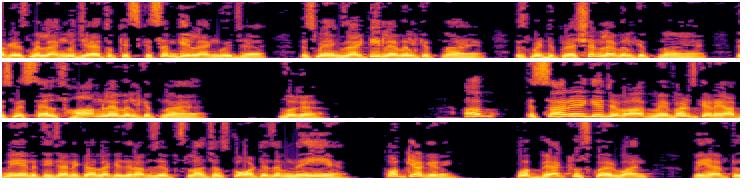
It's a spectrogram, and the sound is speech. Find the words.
اگر اس میں لینگویج ہے تو کس قسم کی لینگویج ہے اس میں انگزائٹی لیول کتنا ہے اس میں ڈپریشن لیول کتنا ہے اس میں سیلف ہارم لیول کتنا ہے وغیرہ اب اس سارے کے جواب میں فرض کریں آپ نے یہ نتیجہ نکالا کہ جناب شخص کو آٹزم نہیں ہے تو آپ کیا کریں گے وہ back to square one we have to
